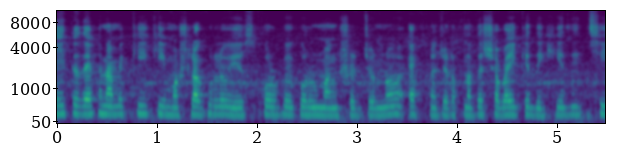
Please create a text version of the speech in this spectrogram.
এই তো দেখেন আমি কি কি মশলাগুলো ইউজ করব গরুর মাংসের জন্য। এক নজর আপনাদের সবাইকে দেখিয়ে দিচ্ছি।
